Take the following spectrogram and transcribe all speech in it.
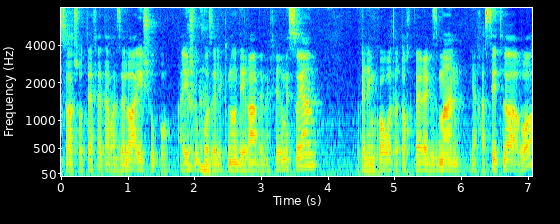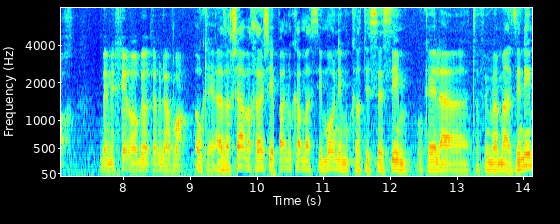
תשואה שוטפת, אבל זה לא האישו פה. האישו פה זה לקנות דירה במחיר מסוים, ולמכור אותה תוך פרק זמן יחסית לא ארוך, במחיר הרבה יותר גבוה. אוקיי, okay, אז עכשיו, אחרי שהפלנו כמה אסימונים או כרטיסי סים, אוקיי, okay, לצופים והמאזינים,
